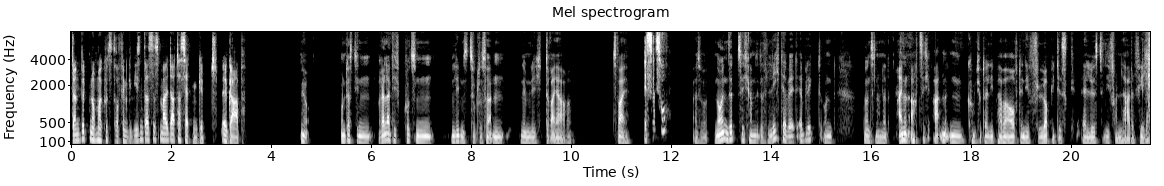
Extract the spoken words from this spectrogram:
Dann wird noch mal kurz darauf hingewiesen, dass es mal Datasetten gibt, äh, gab. Und dass die einen relativ kurzen Lebenszyklus hatten, nämlich drei Jahre. Zwei. Ist das so? Also 79 haben sie das Licht der Welt erblickt und 1981 atmeten Computerliebhaber auf, denn die Floppy Disk erlöste die von Ladefehlern.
